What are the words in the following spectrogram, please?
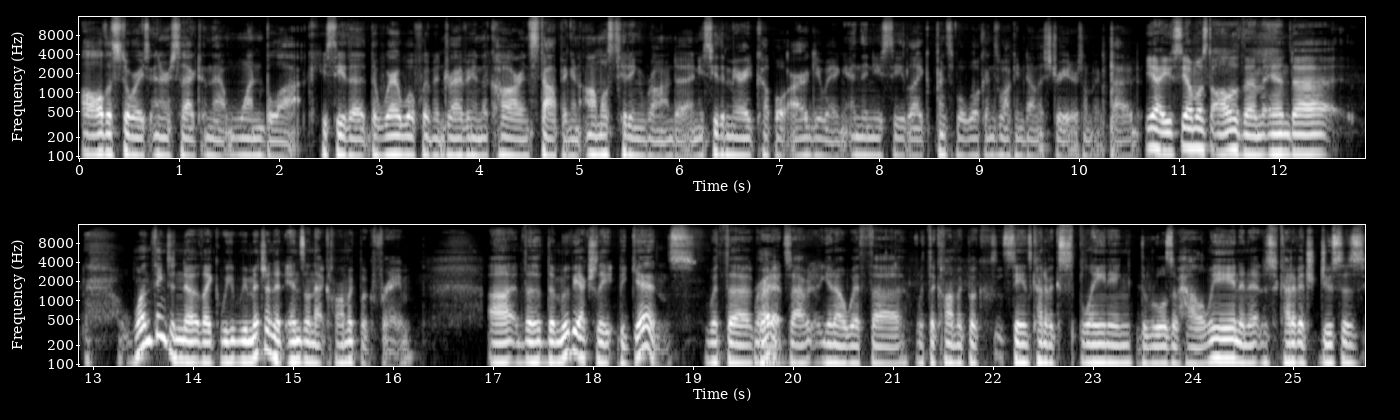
all the stories intersect in that one block. You see the the werewolf women driving in the car and stopping and almost hitting Rhonda, and you see the married couple arguing, and then you see like Principal Wilkins walking down the street or something like that. Yeah, you see almost all of them, and uh, one thing to note, like we, we mentioned, it ends on that comic book frame. Uh, the the movie actually begins with the credits, right. Uh, you know, with uh, with the comic book scenes, kind of explaining the rules of Halloween, and it just kind of introduces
